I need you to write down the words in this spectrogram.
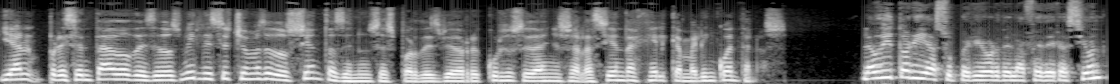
y han presentado desde 2018 más de 200 denuncias por desvío de recursos y daños a la hacienda. Angélica Melín, cuéntanos. La Auditoría Superior de la Federación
